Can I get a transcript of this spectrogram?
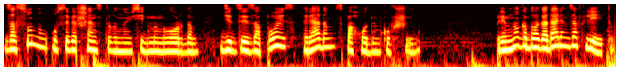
засунул усовершенствованную седьмым лордом Дидзи за пояс рядом с походным кувшином. «Премного благодарен за флейту.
